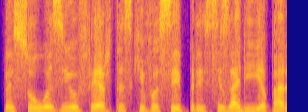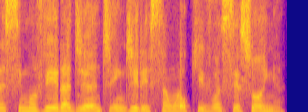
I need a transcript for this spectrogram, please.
pessoas e ofertas que você precisaria para se mover adiante em direção ao que você sonha.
